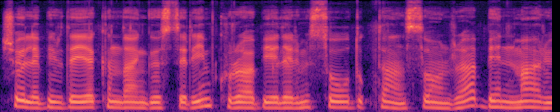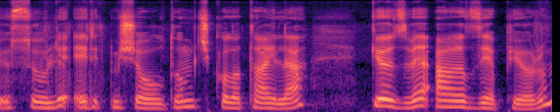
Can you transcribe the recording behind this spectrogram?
Şöyle bir de yakından göstereyim. Kurabiyelerimiz soğuduktan sonra ben Marie usulü eritmiş olduğum çikolatayla göz ve ağız yapıyorum.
